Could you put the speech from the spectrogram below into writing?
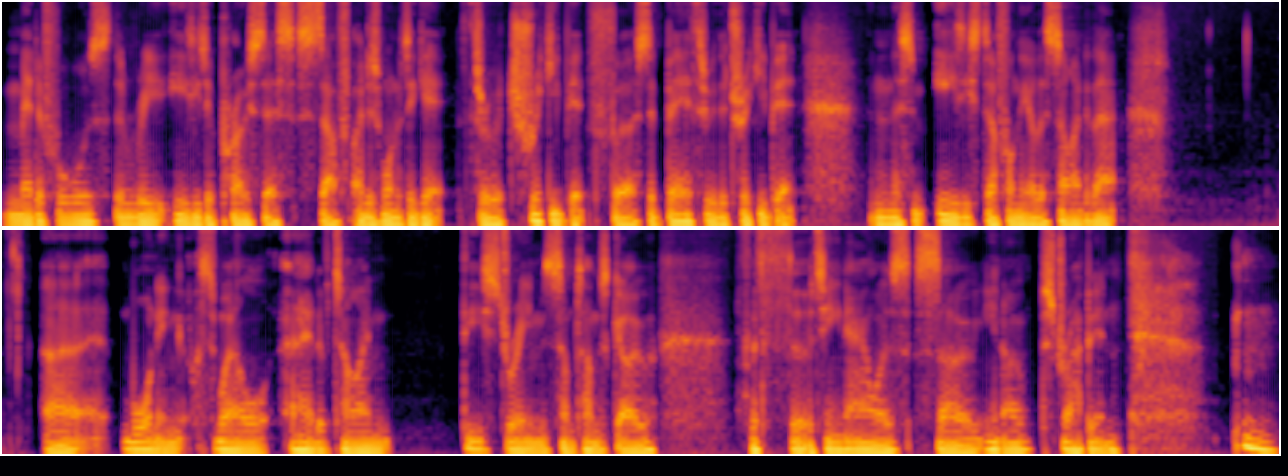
metaphors, the re- easy to process stuff. I just wanted to get through a tricky bit first, so bear through the tricky bit, and then there's some easy stuff on the other side of that. Uh, warning as well ahead of time: these streams sometimes go for 13 hours, so you know, strap in.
